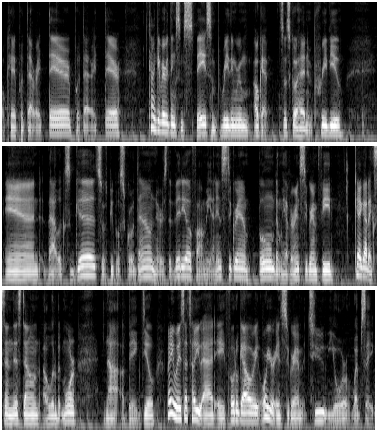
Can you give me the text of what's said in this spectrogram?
Okay, put that right there, put that right there. Kind of give everything some space, some breathing room. Okay, so let's go ahead and preview. And that looks good. So as people scroll down, there's the video. Follow me on Instagram. Boom. Then we have our Instagram feed. Okay, I got to extend this down a little bit more. Not a big deal. But anyways, that's how you add a photo gallery or your Instagram to your website.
